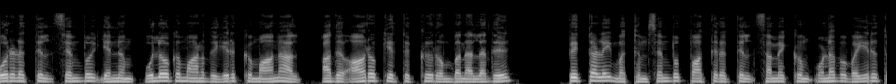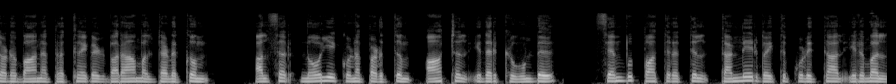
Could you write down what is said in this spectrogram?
ஓரிடத்தில் செம்பு என்னும் உலோகமானது இருக்குமானால் அது ஆரோக்கியத்துக்கு ரொம்ப நல்லது. பித்தளை மற்றும் செம்பு பாத்திரத்தில் சமைக்கும் உணவு வயிறு தொடர்பான பிரச்சனைகள் வராமல் தடுக்கும். அல்சர் நோயை குணப்படுத்தும் ஆற்றல் இதற்கு உண்டு. செம்பு பாத்திரத்தில் தண்ணீர் வைத்துக் குடித்தால் இருமல்.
